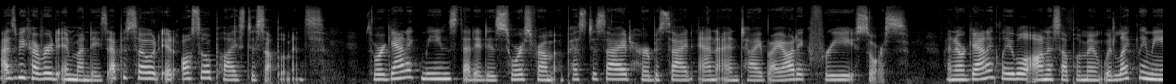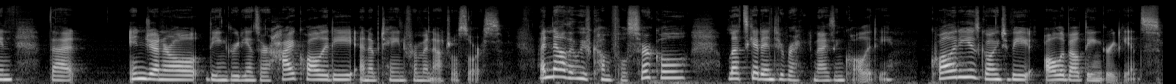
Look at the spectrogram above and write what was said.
As we covered in Monday's episode, it also applies to supplements. So, organic means that it is sourced from a pesticide, herbicide, and antibiotic free source. An organic label on a supplement would likely mean that, in general, the ingredients are high quality and obtained from a natural source. And now that we've come full circle, let's get into recognizing quality. Quality is going to be all about the ingredients.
